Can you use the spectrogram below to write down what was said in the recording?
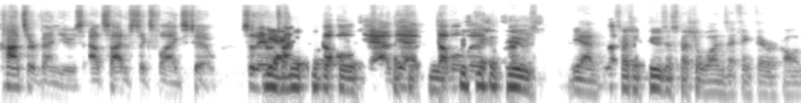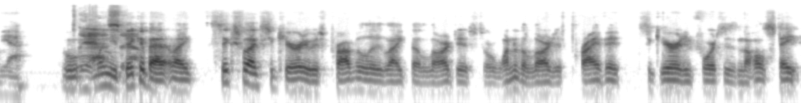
concert venues outside of Six Flags too. So they were Yeah, trying to double, yeah, yeah, double the. Yeah, special twos and special ones. I think they were called. Yeah. W- Yeah, when you so- think about it, like Six Flags Security was probably like the largest or one of the largest private security forces in the whole state.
